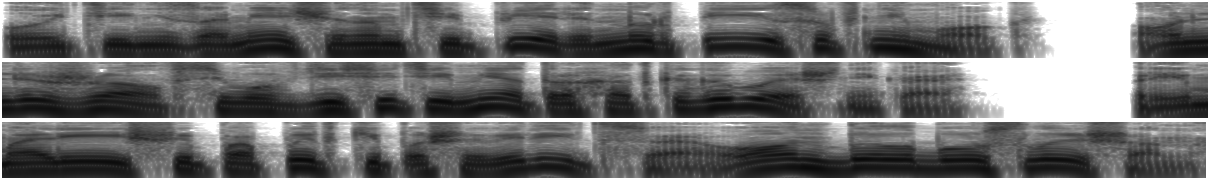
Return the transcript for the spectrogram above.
Уйти незамеченным теперь Нурпиисов не мог. Он лежал всего в десяти метрах от КГБшника. При малейшей попытке пошевелиться он был бы услышан.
